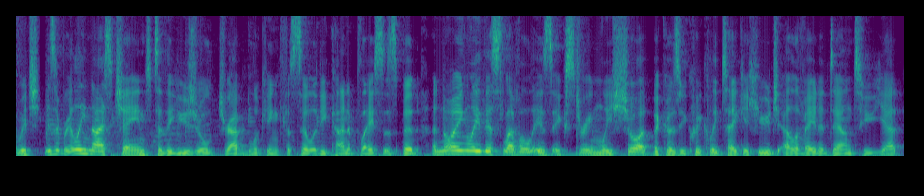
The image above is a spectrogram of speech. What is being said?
which is a really nice change to the usual drab looking facility kind of places, but annoyingly this level is extremely short because you quickly take a huge elevator down to yet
